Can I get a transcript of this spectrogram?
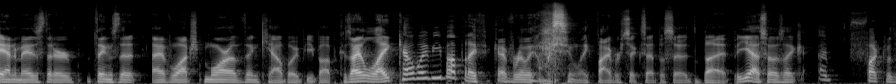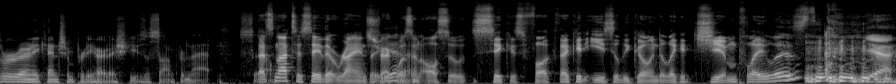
animes that are things that I've watched more of than Cowboy Bebop because I like Cowboy Bebop, but I think I've really only seen like five or six episodes. But but yeah, so I was like I fucked with Rurouni Kenshin pretty hard. I should use a song from that. So. That's not to say that Ryan's But track yeah. wasn't also sick as fuck. That could easily go into like a gym playlist. yeah.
